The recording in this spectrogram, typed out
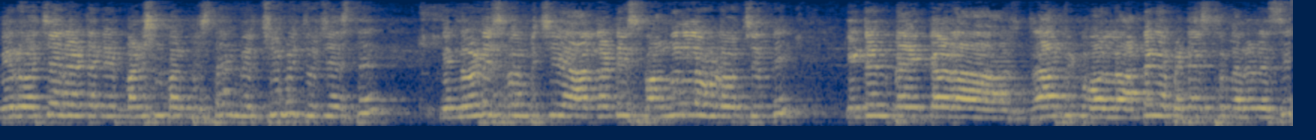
మీరు వచ్చారంటే నేను మనిషిని పంపిస్తాను మీరు చూపించి చేస్తే నేను నోటీస్ పంపించి ఆల్రెడీ స్పందనలో కూడా వచ్చింది. ఇండియన్ బ్యాంక్ కాడ ట్రాఫిక్ వాళ్ళు అడ్డంగా పెట్టేస్తున్నారు అనేసి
